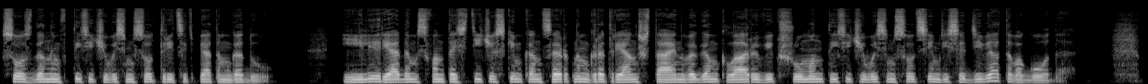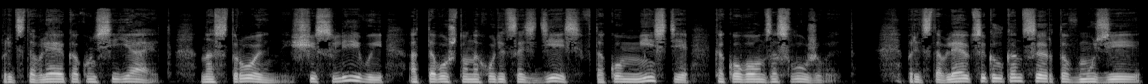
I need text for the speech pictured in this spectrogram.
созданным в 1835 году. Или рядом с фантастическим концертным Гратриан Штайнвегом Клары Викшуман 1879 года. Представляю, как он сияет, настроенный, счастливый от того, что находится здесь, в таком месте, какого он заслуживает. Представляю цикл концертов в музее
